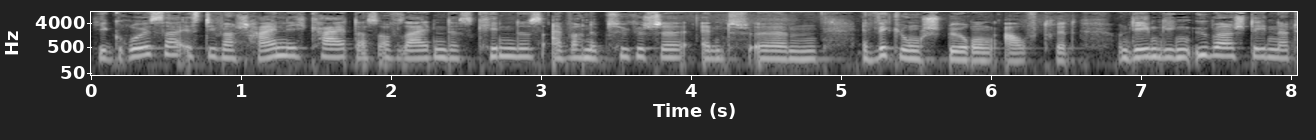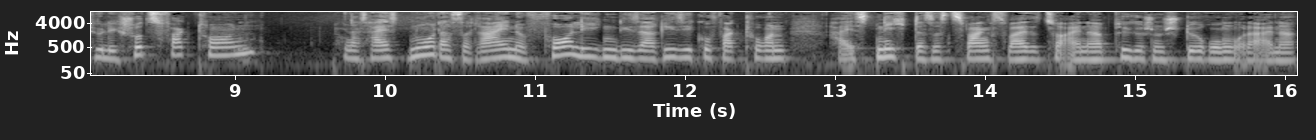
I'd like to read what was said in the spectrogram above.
je größer ist die Wahrscheinlichkeit, dass auf Seiten des Kindes einfach eine psychische Ent, ähm, Entwicklungsstörung auftritt. Und dem stehen natürlich Schutzfaktoren, das heißt, nur das reine Vorliegen dieser Risikofaktoren heißt nicht, dass es zwangsweise zu einer psychischen Störung oder einer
